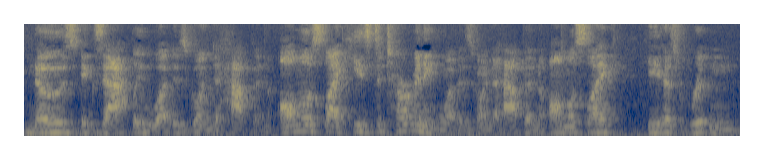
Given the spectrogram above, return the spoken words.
knows exactly what is going to happen. Almost like he's determining what is going to happen, almost like he has written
